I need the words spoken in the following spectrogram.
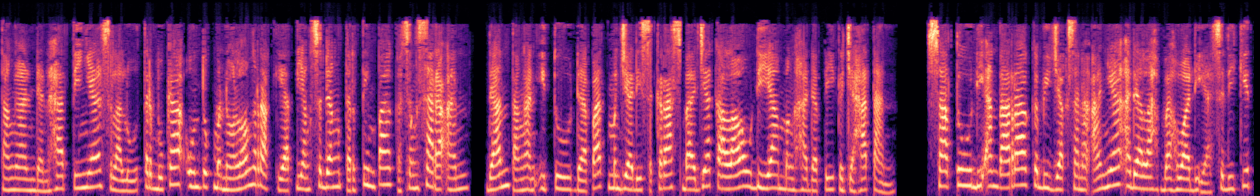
tangan dan hatinya selalu terbuka untuk menolong rakyat yang sedang tertimpa kesengsaraan, dan tangan itu dapat menjadi sekeras baja kalau dia menghadapi kejahatan. Satu di antara kebijaksanaannya adalah bahwa dia sedikit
